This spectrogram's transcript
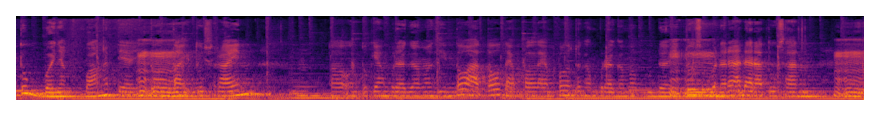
itu banyak banget ya. Itu Mm-mm. entah itu shrine uh, untuk yang beragama Shinto atau tempel-tempel untuk yang beragama Buddha itu Mm-mm. sebenarnya ada ratusan. Mm-mm.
